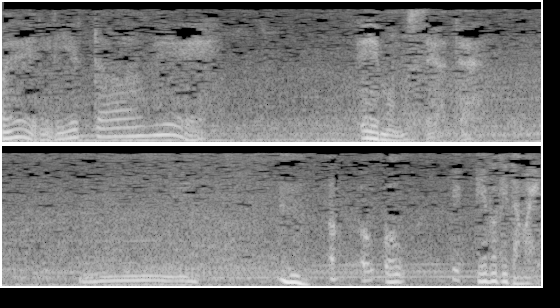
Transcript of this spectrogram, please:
ඔය එළියට ආවේ ඒ මොනසයද? ඔව් ඔව් ඒ වගේ තමයි.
